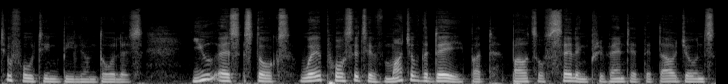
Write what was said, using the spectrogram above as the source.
to 14 billion dollars. U.S. stocks were positive much of the day, but bouts of selling prevented the Dow Jones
